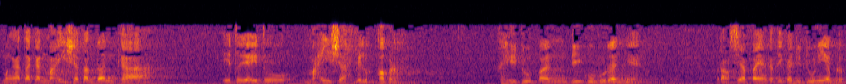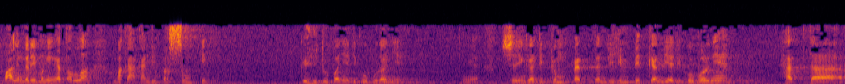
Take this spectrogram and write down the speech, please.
mengatakan ma'isyatan danka itu yaitu ma'isyah fil qabr kehidupan di kuburannya Barang siapa yang ketika di dunia berpaling dari mengingat Allah, maka akan dipersempit kehidupannya di kuburannya. Ya, sehingga digempet dan dihimpitkan dia di kuburnya hatta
